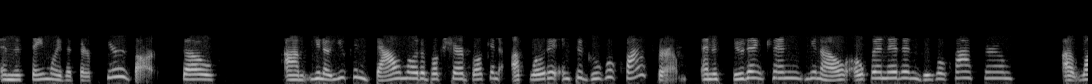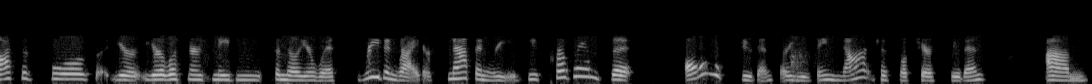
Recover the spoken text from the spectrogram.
in the same way that their peers are. So um, you know, you can download a Bookshare book and upload it into Google Classroom, and a student can, you know, open it in Google Classroom. Uh, lots of schools, your your listeners may be familiar with Read and Write or Snap and Read. These programs that all students are using, not just Bookshare students. Um,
